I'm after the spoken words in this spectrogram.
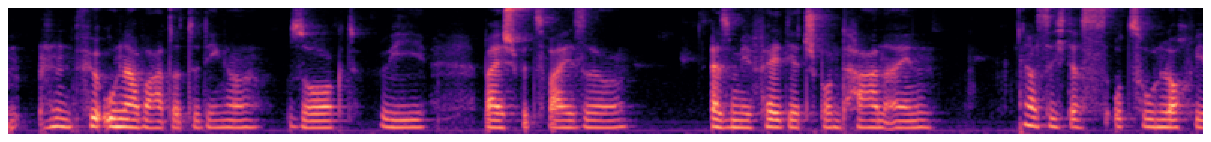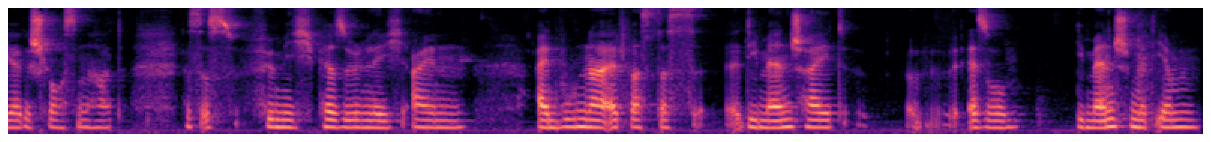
für unerwartete Dinge sorgt, wie beispielsweise, also mir fällt jetzt spontan ein, dass sich das Ozonloch wieder geschlossen hat. Das ist für mich persönlich ein, ein Wunder, etwas, das die Menschheit, also die Menschen mit ihrem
